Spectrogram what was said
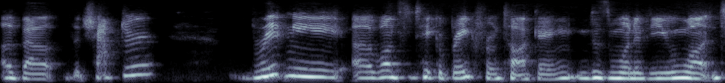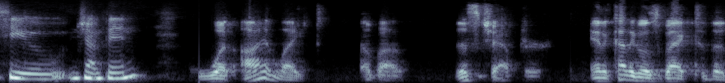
about the chapter. Brittany uh, wants to take a break from talking. Does one of you want to jump in? What I liked about this chapter, and it kind of goes back to the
